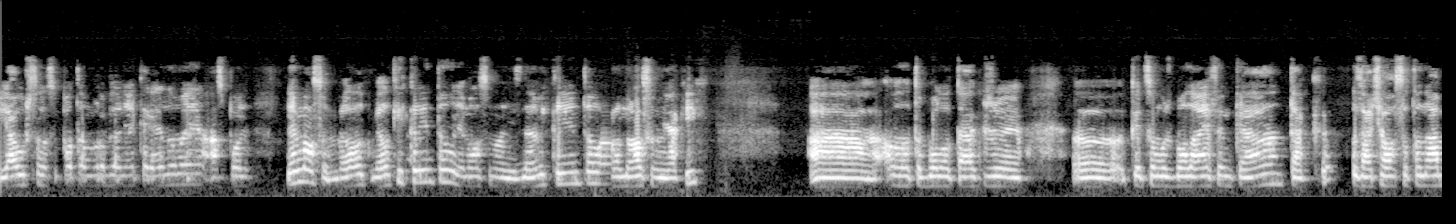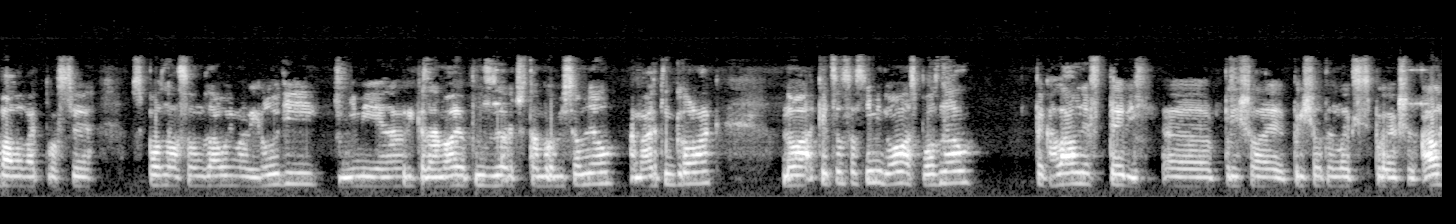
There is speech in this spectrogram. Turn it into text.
ja už som si potom robil nejaké renome, aspoň nemal som veľk, veľkých klientov, nemal som ani známych klientov, ale mal som nejakých. A ono to bolo tak, že uh, keď som už bol na FMK, tak začalo sa to nabalovať proste spoznal som zaujímavých ľudí, nimi je napríklad aj Majo Puzder, čo tam robí so mňou, a Martin Grolak. No a keď som sa s nimi dvoma spoznal, tak hlavne vtedy uh, prišiel, prišiel ten Lexis Production. Ale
